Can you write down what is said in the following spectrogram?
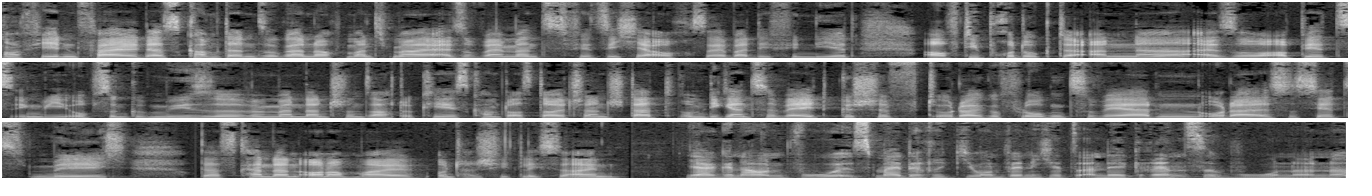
Auf jeden Fall. Das kommt dann sogar noch manchmal, also wenn man es für sich ja auch selber definiert, auf die Produkte an. Ne? Also ob jetzt irgendwie Obst und Gemüse, wenn man dann schon sagt, okay, es kommt aus Deutschland statt um die ganze Welt geschifft oder geflogen zu werden werden oder ist es jetzt Milch? Das kann dann auch nochmal unterschiedlich sein. Ja, genau. Und wo ist meine Region, wenn ich jetzt an der Grenze wohne? Ne?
